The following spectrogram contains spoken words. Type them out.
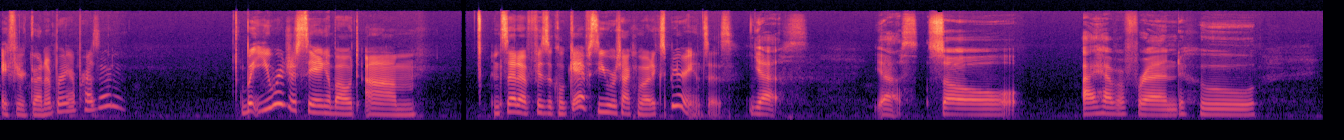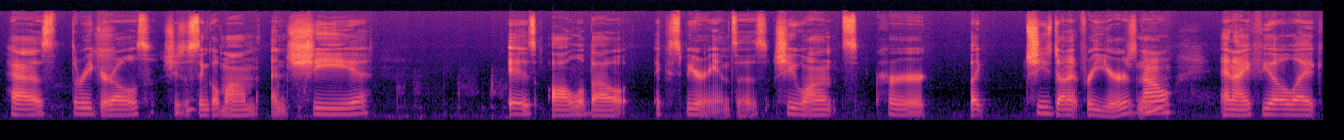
if you're gonna bring a present. But you were just saying about um, instead of physical gifts, you were talking about experiences. Yes. Yes. So I have a friend who has three girls. She's a mm-hmm. single mom and she is all about experiences. She wants her like she's done it for years mm-hmm. now and I feel like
